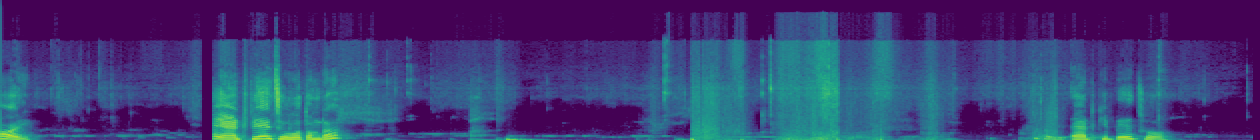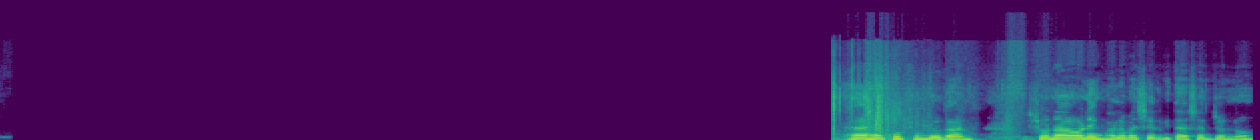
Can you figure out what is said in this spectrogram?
হয়? হ্যাঁ অ্যাড পেয়েছ গো তোমরা? অ্যাড কি পেয়েছ? হ্যাঁ হ্যাঁ খুব সুন্দর গান। শোনা অনেক ভালোবাসে এলবিতে আসার জন্য।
